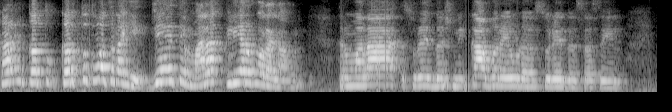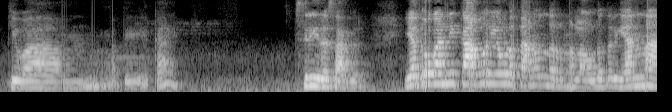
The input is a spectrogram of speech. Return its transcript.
कारण कर्तृत्वच नाहीये. जे ते मला क्लिअर बोलायला आवडते. तर मला सुरेश दशनी का बरं एवढं सुरेश दस असेल किंवा ते काय? श्रीरसागर. या दोघांनी का बरं एवढं ताणून धरणं लावलं? तर यांना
